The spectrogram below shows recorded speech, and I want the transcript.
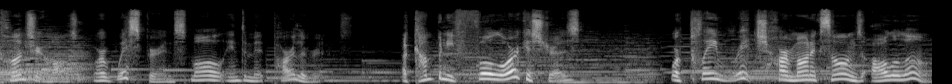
concert halls, or whisper in small, intimate parlor rooms, accompany full orchestras, or play rich harmonic songs all alone.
